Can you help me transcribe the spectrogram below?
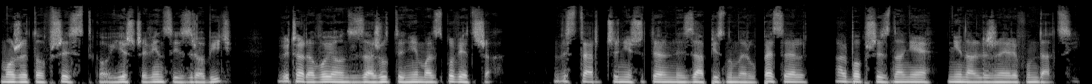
może to wszystko i jeszcze więcej zrobić, wyczarowując zarzuty niemal z powietrza. Wystarczy nieczytelny zapis numeru PESEL albo przyznanie nienależnej refundacji.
